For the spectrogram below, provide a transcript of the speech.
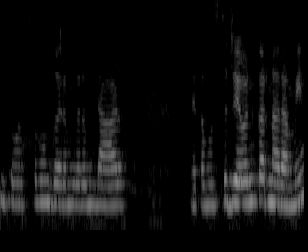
इथं मस्त मग गरम गरम डाळ आता मस्त जेवण करणार आम्ही.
